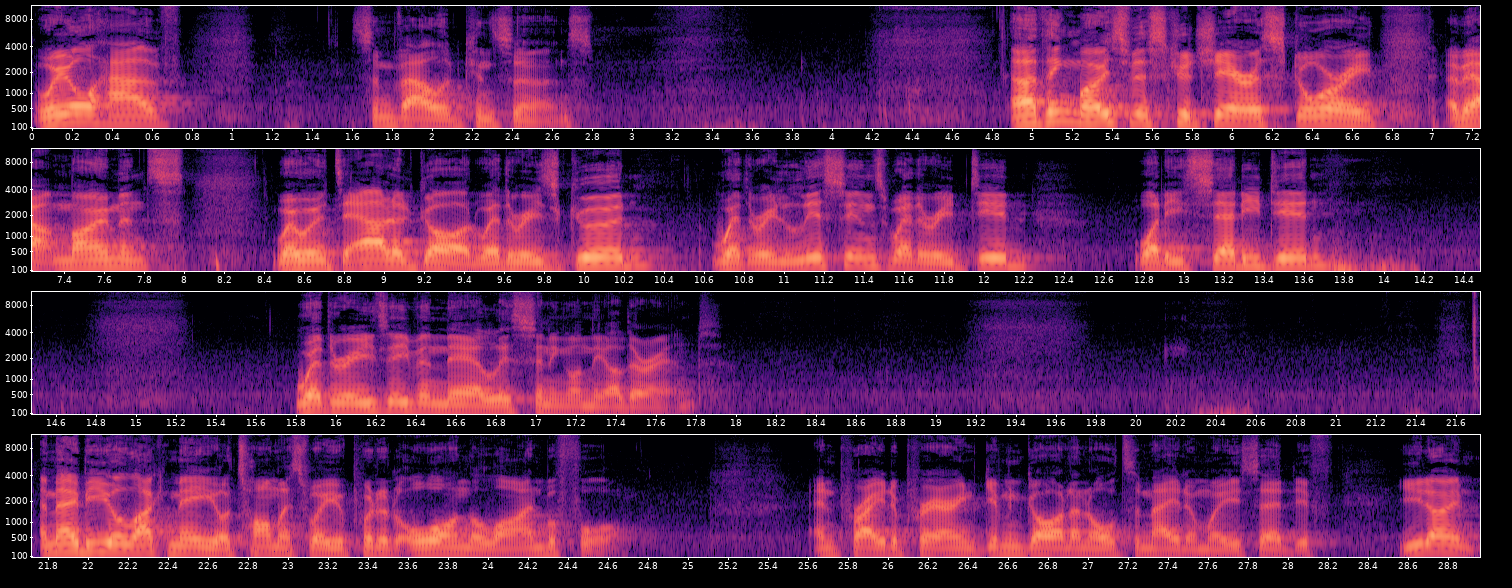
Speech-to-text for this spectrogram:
We all have some valid concerns. And I think most of us could share a story about moments where we've doubted God, whether He's good, whether He listens, whether He did what He said He did, whether He's even there listening on the other end. And maybe you're like me or Thomas, where you put it all on the line before. and prayed a prayer and given God an ultimatum where you said, If you don't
